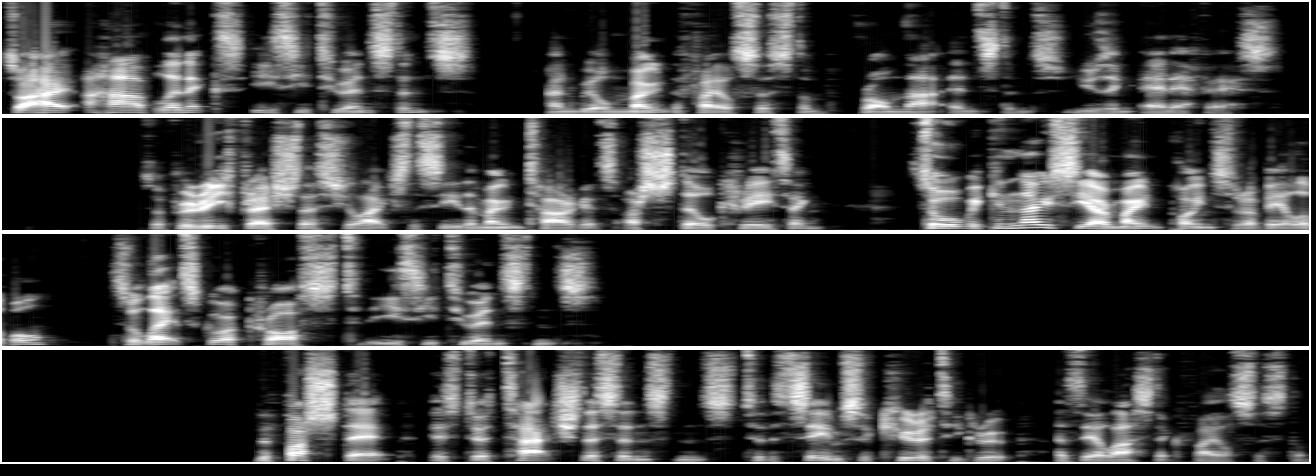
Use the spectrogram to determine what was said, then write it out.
So I have Linux EC2 instance and we'll mount the file system from that instance using NFS. So if we refresh this, you'll actually see the mount targets are still creating. So we can now see our mount points are available. So let's go across to the EC2 instance. The first step is to attach this instance to the same security group as the Elastic file system.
